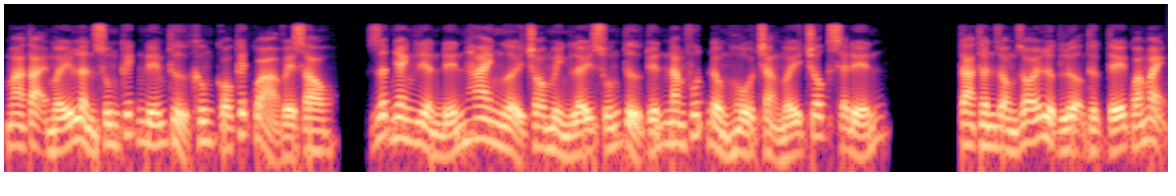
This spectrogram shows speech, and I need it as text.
Mà tại mấy lần xung kích nếm thử không có kết quả về sau, rất nhanh liền đến hai người cho mình lấy xuống tử tuyến năm phút đồng hồ chẳng mấy chốc sẽ đến. Ta thân dòng dõi lực lượng thực tế quá mạnh,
